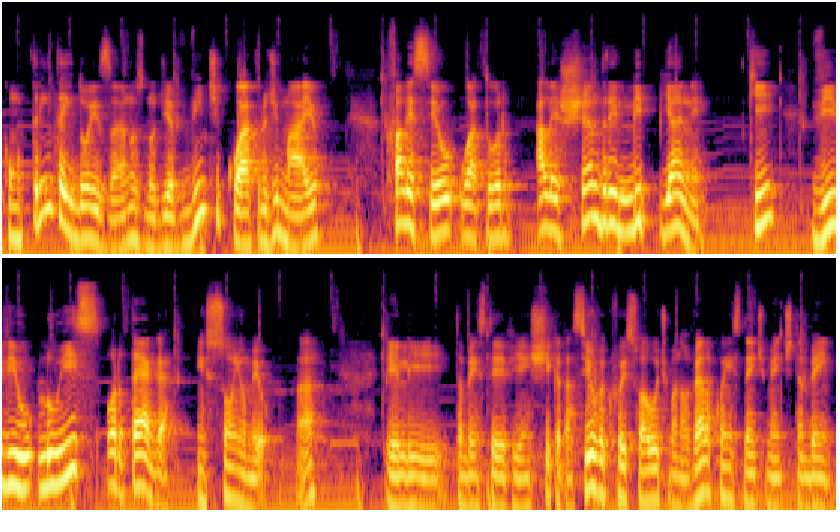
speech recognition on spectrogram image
com 32 anos, no dia 24 de maio, faleceu o ator Alexandre Lipiani, que vive o Luiz Ortega em Sonho Meu. Né? Ele também esteve em Chica da Silva, que foi sua última novela. Coincidentemente, também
